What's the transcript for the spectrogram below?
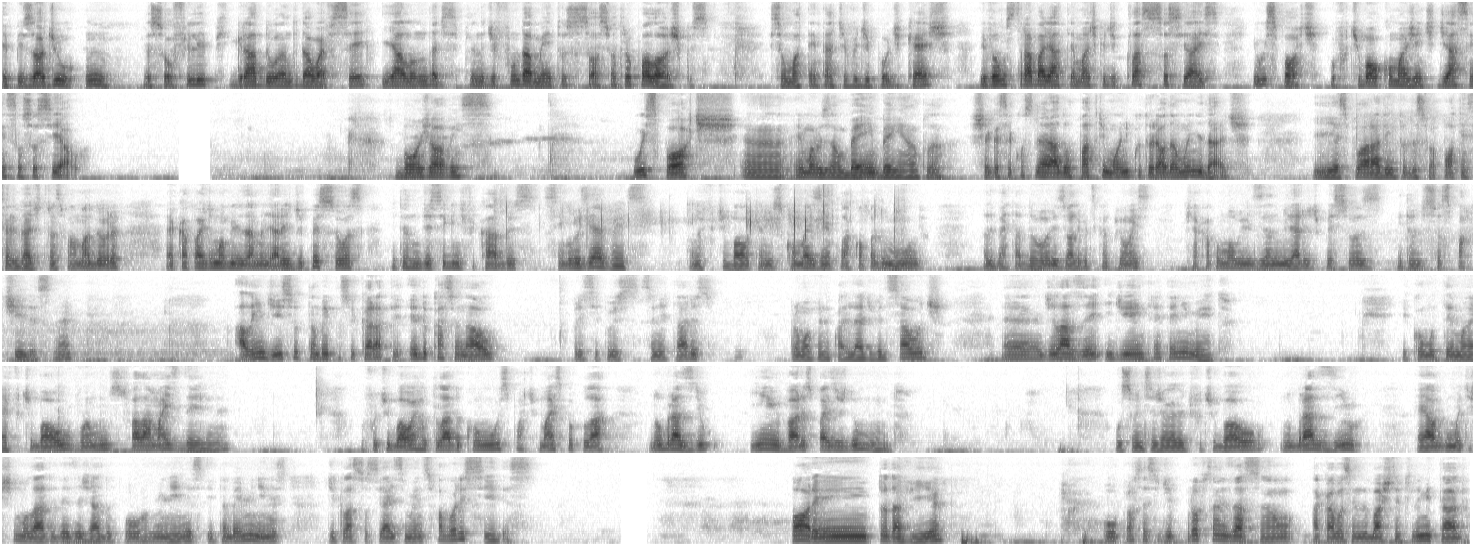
Episódio 1. Eu sou o Felipe, graduando da UFC e aluno da disciplina de Fundamentos Socioantropológicos. Isso é uma tentativa de podcast e vamos trabalhar a temática de classes sociais e o esporte, o futebol como agente de ascensão social. Bom, jovens, o esporte, em uma visão bem, bem ampla, chega a ser considerado um patrimônio cultural da humanidade e explorado em toda a sua potencialidade transformadora, é capaz de mobilizar milhares de pessoas em termos de significados, símbolos e eventos. No futebol temos como exemplo a Copa do Mundo, a Libertadores ou a Liga dos Campeões, que acabam mobilizando milhares de pessoas em torno de suas partidas. Né? Além disso, também possui caráter educacional, princípios sanitários, promovendo qualidade de vida e saúde, eh, de lazer e de entretenimento. E como o tema é futebol, vamos falar mais dele, né? O futebol é rotulado como o esporte mais popular no Brasil e em vários países do mundo. O sonho de ser jogador de futebol no Brasil é algo muito estimulado e desejado por meninas e também meninas de classes sociais menos favorecidas. Porém, todavia, o processo de profissionalização acaba sendo bastante limitado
